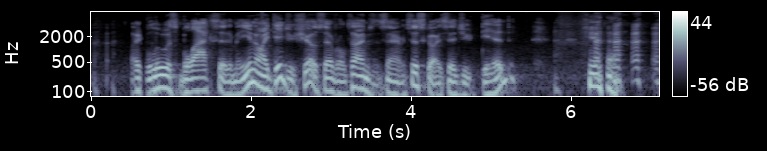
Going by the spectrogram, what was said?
Like Lewis Black said to me, "You know, I did your show several times in San Francisco." I said, "You did?" Yeah.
